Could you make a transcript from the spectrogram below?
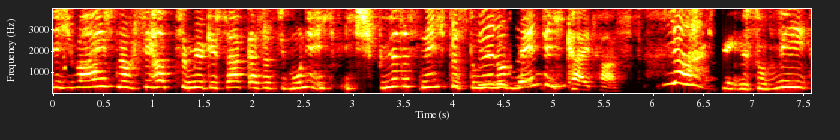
Ich weiß noch, sie hat zu mir gesagt, also Simone, ich, ich spüre das nicht, dass ich du eine Notwendigkeit nicht. hast. Ja. Ich denke mir so, wie,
